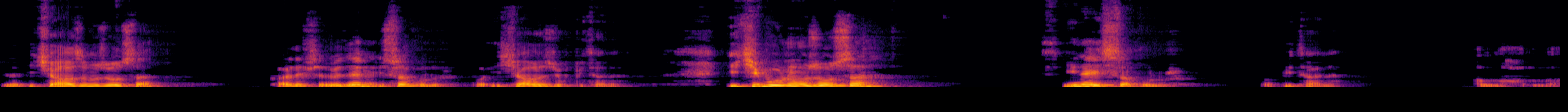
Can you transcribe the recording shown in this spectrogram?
Ya İki ağzımız olsa kardeşler öyle mi? İsraf olur. Bak iki ağız yok bir tane. İki burnumuz olsa yine israf olur. Bak bir tane. Allah Allah.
